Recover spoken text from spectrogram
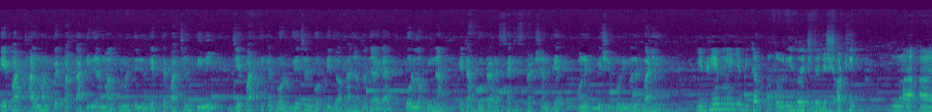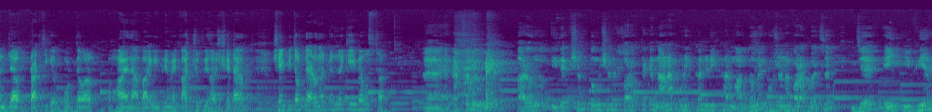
পেপার থার্মাল পেপার কাটিংয়ের মাধ্যমে তিনি দেখতে পাচ্ছেন তিনি যে প্রার্থীকে ভোট দিয়েছেন ভোটটি যথাযথ জায়গায় করল কিনা এটা ভোটারের স্যাটিসফ্যাকশনকে অনেক বেশি পরিমাণে বাড়িয়ে ইভিএম নিয়ে যে বিতর্ক তৈরি হয়েছিল যে সঠিক না, যা প্রার্থীকে ভোট দেওয়া হয় না বা ইভিএমে কারচুপি হয়, সেটা সেই বিতর্ক এড়ানোর জন্যই কি এই ব্যবস্থা? কারণ ইলেকশন কমিশনের তরফ থেকে নানা পরীক্ষা নিরীক্ষার মাধ্যমে ঘোষণা করা হয়েছে যে এই ইভিএম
